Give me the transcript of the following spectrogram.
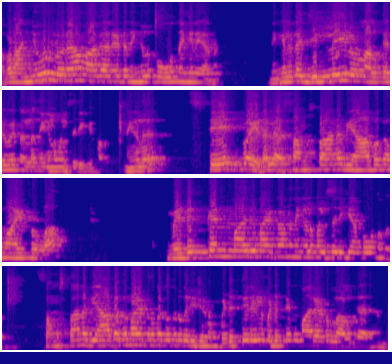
അപ്പോൾ അഞ്ഞൂറിൽ ഒരാളാകാനായിട്ട് നിങ്ങൾ പോകുന്ന എങ്ങനെയാണ്? നിങ്ങളുടെ ജില്ലയിലുള്ള ആൾക്കാരുമായിട്ടല്ല നിങ്ങൾ മത്സരിക്കുന്നത്. നിങ്ങൾ സ്റ്റേറ്റ് വൈഡ് അല്ലെ സംസ്ഥാന വ്യാപകമായിട്ടുള്ള മിടുക്കന്മാരുമായിട്ടാണ് നിങ്ങൾ മത്സരിക്കാൻ പോകുന്നത്. സംസ്ഥാന വ്യാപകമായിട്ട് നടക്കുന്ന ഒരു പരീക്ഷയാണ് മിടുക്കരിൽ മിടുക്കന്മാരായിട്ടുള്ള ആൾക്കാരാണ്.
